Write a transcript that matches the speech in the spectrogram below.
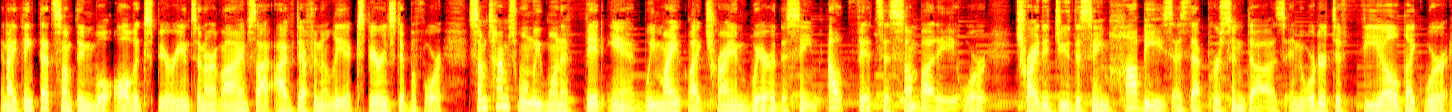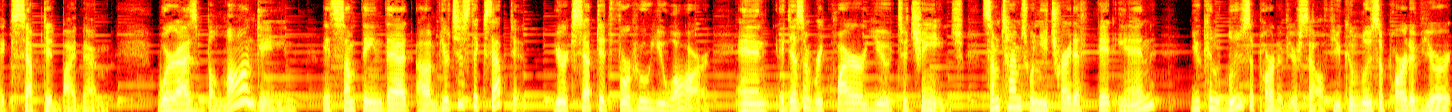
and I think that's something we'll all experience in our lives. I, I've definitely experienced it before. Sometimes when we want to fit in, we might like try and wear the same outfits as somebody or try to do the same hobbies as that person does in order to feel like we're accepted by them. Whereas belonging is something that um, you're just accepted. You're accepted for who you are, and it doesn't require you to change. Sometimes when you try to fit in, you can lose a part of yourself. You can lose a part of your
